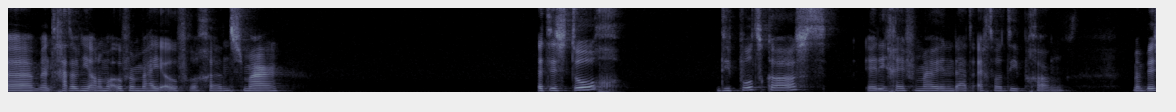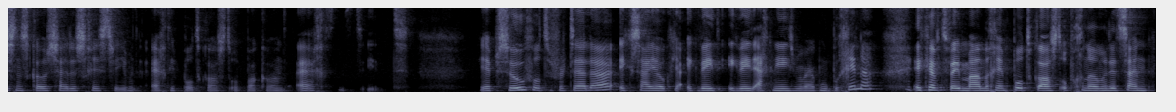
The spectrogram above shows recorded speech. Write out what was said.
Um, en het gaat ook niet allemaal over mij overigens, maar het is toch, die podcast, ja, die geeft voor mij inderdaad echt wel diepgang. Mijn business coach zei dus gisteren, je moet echt die podcast oppakken, want echt, je hebt zoveel te vertellen. Ik zei ook, ja, ik weet, ik weet eigenlijk niet eens meer waar ik moet beginnen. Ik heb twee maanden geen podcast opgenomen. Dit zijn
